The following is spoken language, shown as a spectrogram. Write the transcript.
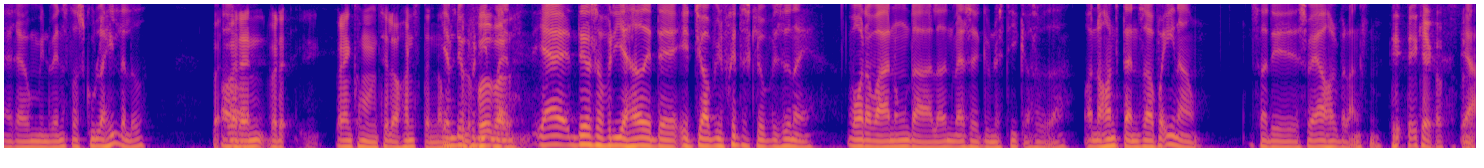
jeg rev min venstre skulder helt af led. Hvordan, hvordan, hvordan kommer man til at håndstand, når Jamen, man spiller fodbold? Man, ja, det var så fordi, jeg havde et, øh, et job i en fritidsklub ved siden af, hvor der var nogen, der lavede en masse gymnastik og så videre. Og når håndstanden så er på en arm, så er det svært at holde balancen. Det, det kan jeg godt forstå. Ja,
